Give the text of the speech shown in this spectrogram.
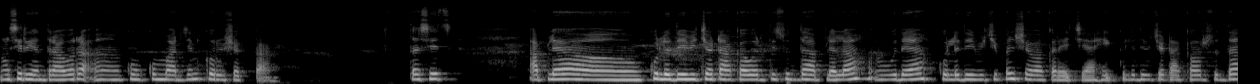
श्रीयंत्रावर कुंकुम कुंकुमार्जन करू शकता. तसेच आपल्या कुलदेवीच्या टाकावरती सुद्धा आपल्याला उद्या कुलदेवीची पण सेवा करायची आहे. कुलदेवीच्या टाकावर सुद्धा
